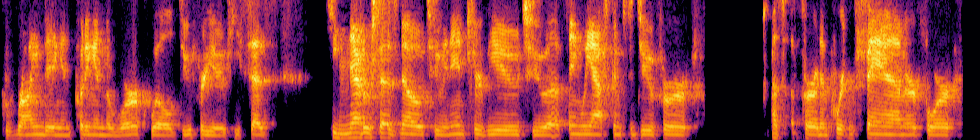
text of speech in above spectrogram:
grinding and putting in the work will do for you. He says, he never says no to an interview, to a thing we ask him to do for us for an important fan or for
